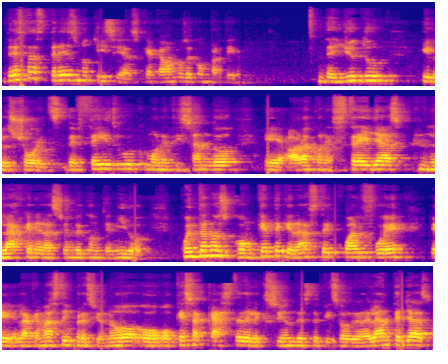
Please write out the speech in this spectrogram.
de estas tres noticias que acabamos de compartir, de YouTube y los shorts, de Facebook monetizando eh, ahora con estrellas la generación de contenido. Cuéntanos con qué te quedaste, cuál fue eh, la que más te impresionó o, qué sacaste de lección de este episodio. Adelante, Jazz.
